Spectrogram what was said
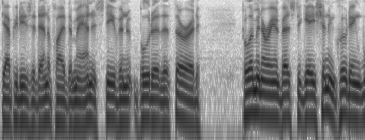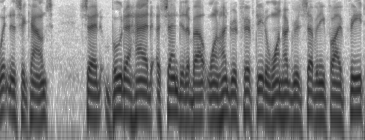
Deputies identified the man as Stephen Buddha III. Preliminary investigation, including witness accounts, said Buddha had ascended about 150 to 175 feet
